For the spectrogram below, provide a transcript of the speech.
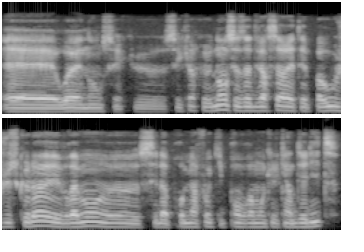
Et ouais, non, c'est que c'est clair que non, ses adversaires étaient pas ouf jusque-là. Et vraiment, euh, c'est la première fois qu'il prend vraiment quelqu'un d'élite,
